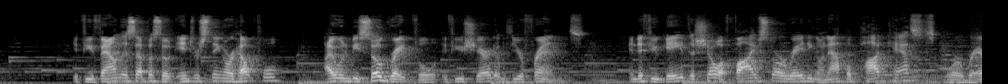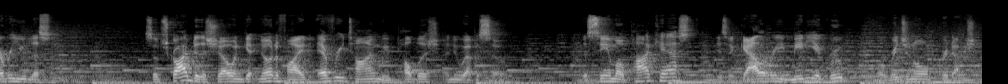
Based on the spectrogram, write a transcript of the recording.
If you found this episode interesting or helpful, I would be so grateful if you shared it with your friends and if you gave the show a five star rating on Apple Podcasts or wherever you listen. Subscribe to the show and get notified every time we publish a new episode. The CMO Podcast is a Gallery Media Group original production.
